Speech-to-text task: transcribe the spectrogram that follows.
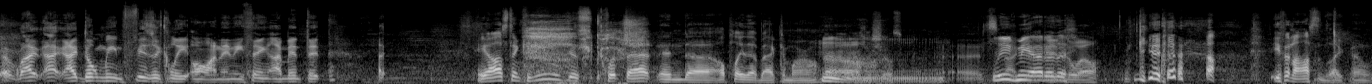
I, I, I don't mean physically on anything. I meant that. Hey, Austin, can you just clip that and uh, I'll play that back tomorrow? it's Leave me out of this. Well, Even Austin's like, no.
